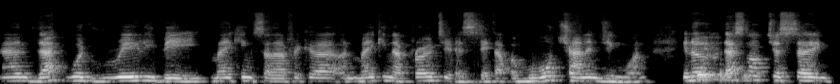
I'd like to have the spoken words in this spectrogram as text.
and that would really be making South Africa and making that Proteas setup a more challenging one. You know, that's not just saying,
